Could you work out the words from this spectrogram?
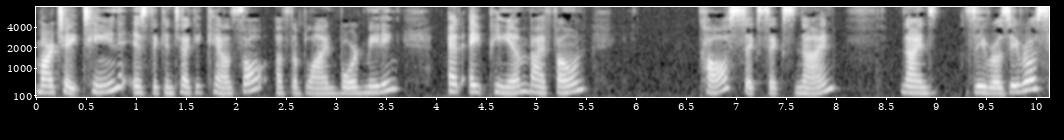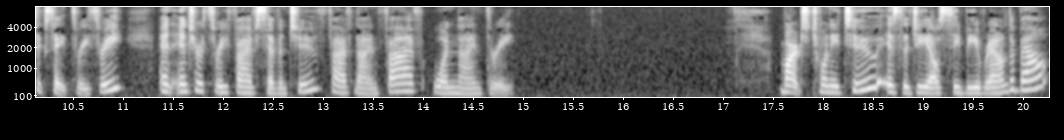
March 18 is the Kentucky Council of the Blind Board meeting at 8 p.m. by phone. Call 669 900 6833 and enter 3572 595 193. March 22 is the GLCB Roundabout,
